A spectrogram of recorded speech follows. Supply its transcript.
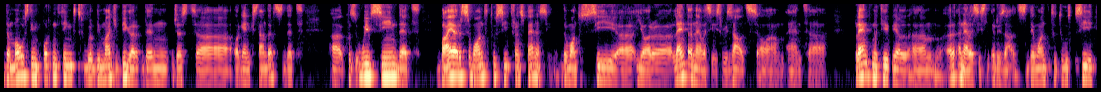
the most important things will be much bigger than just uh, organic standards that because uh, we've seen that buyers want to see transparency. They want to see uh, your uh, land analysis results um, and uh, plant material um, analysis results. They want to, to see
